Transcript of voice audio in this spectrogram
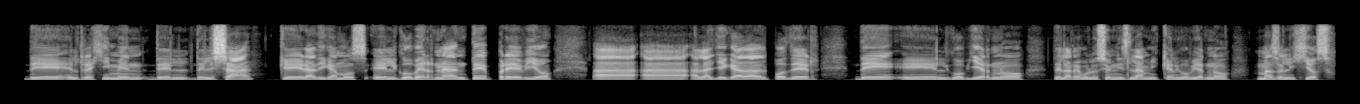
del régimen del Shah, que era, digamos, el gobernante previo a, la llegada del poder del gobierno de la Revolución Islámica, el gobierno más religioso,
